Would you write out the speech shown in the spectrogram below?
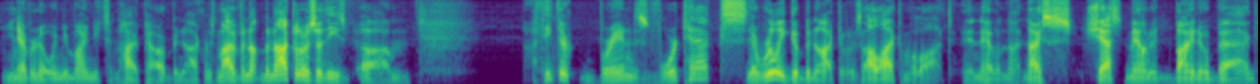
you never know when you might need some high power binoculars. My binoculars are these. Um, I think their brand is Vortex. They're really good binoculars. I like them a lot, and they have a nice chest-mounted bino bag.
